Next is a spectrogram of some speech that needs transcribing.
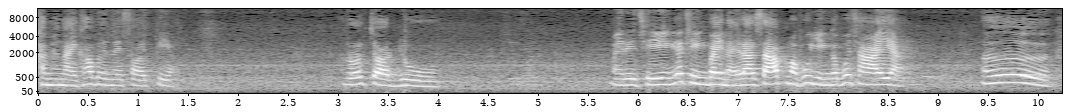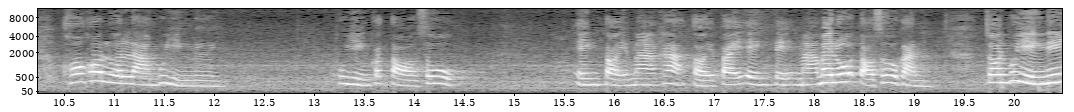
ทำยังไงเข้าไปในซอยเปลี่ยว รถจอดอยู่ ไม่ได้ชิงจะชิงไปไหนล่ะทรัพย์มาผู้หญิงกับผู้ชายอะเออเขาก็ลวนลามผู้หญิงเลย ผู้หญิงก็ต่อสู้ เองต่อยมาค่ะ ต่อยไปเองเตะมาไม่รู้ต่อสู้กัน จนผู้หญิงนี้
